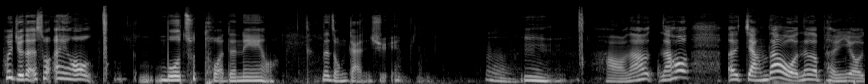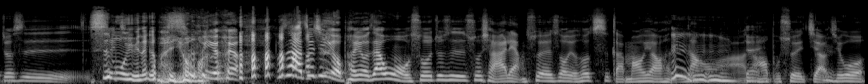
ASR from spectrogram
会觉得说，哎呦，摸出头的那种那种感觉，嗯。嗯。好，然后，然后，呃，讲到我那个朋友，就是四目鱼那个朋友，朋友。不是啊。最近有朋友在问我说，就是说小孩两岁的时候，有时候吃感冒药很闹啊，嗯嗯嗯然后不睡觉，嗯、结果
